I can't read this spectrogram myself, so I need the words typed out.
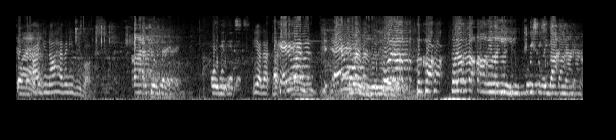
Don't I do not have any V bucks. I have to pay. Or Robux. Yeah, that. that Okay, everyone, I everyone, really put love up the car, put up the um, email you recently got in there.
